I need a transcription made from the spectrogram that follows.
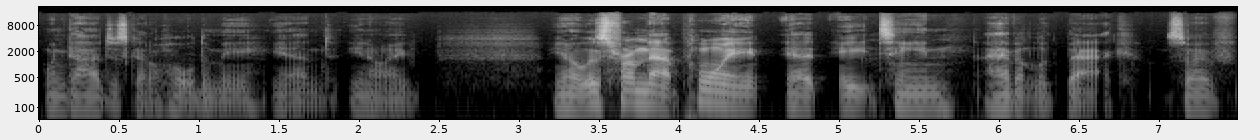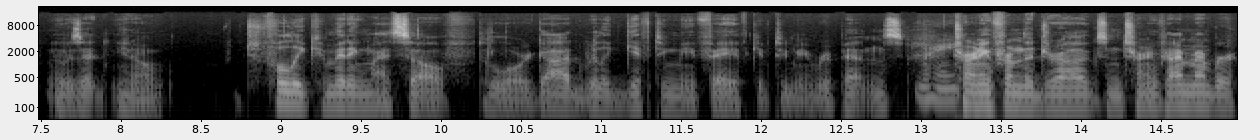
when God just got a hold of me. And, you know, I, you know, it was from that point at 18, I haven't looked back. So I've, it was at, you know, fully committing myself to the Lord God, really gifting me faith, gifting me repentance, Right. turning from the drugs and turning. I remember,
